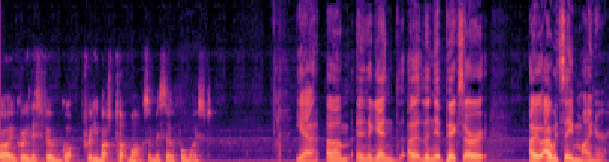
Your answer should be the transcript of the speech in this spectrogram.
I agree. This film got pretty much top marks on myself almost. Yeah, um, and again, uh, the nitpicks are, I, I would say minor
